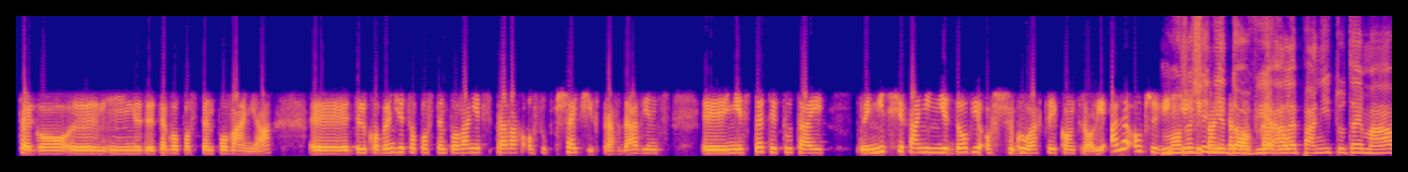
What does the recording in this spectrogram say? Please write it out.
tego, y, y, tego postępowania, y, tylko będzie to postępowanie w sprawach osób trzecich, prawda? Więc niestety tutaj nic się Pani nie dowie o szczegółach tej kontroli, ale oczywiście... Może się nie dowie, ale Pani tutaj ma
